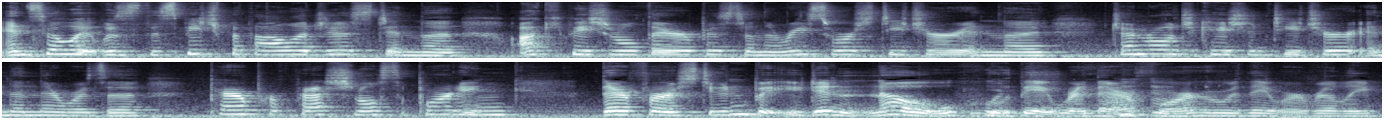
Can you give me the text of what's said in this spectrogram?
And so it was the speech pathologist and the occupational therapist and the resource teacher and the general education teacher, and then there was a paraprofessional supporting there for a student, but you didn't know who they were there mm-hmm. for, who they were really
